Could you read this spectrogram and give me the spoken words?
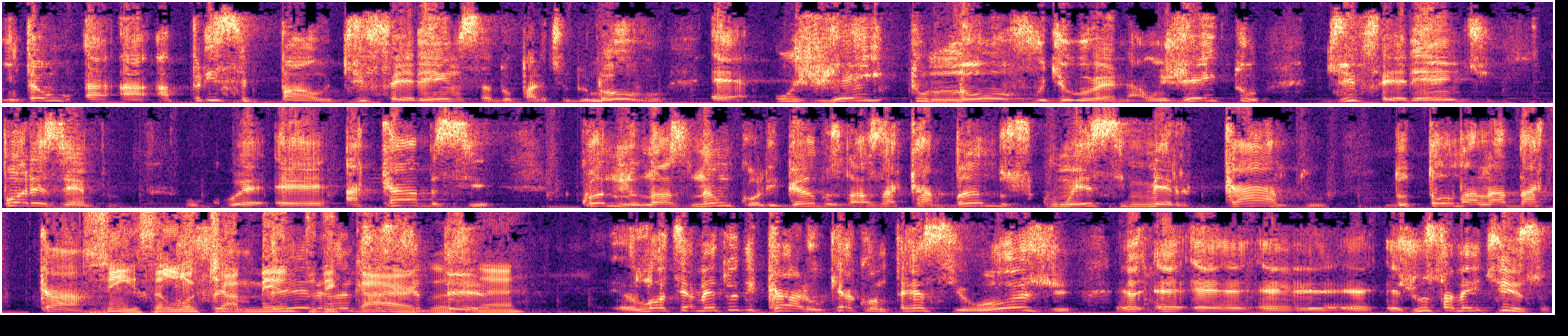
Então, a, a, principal diferença do Partido Novo é o jeito novo de governar, um jeito diferente. Por exemplo, acaba-se quando nós não coligamos, nós acabamos com esse mercado do toma lá da cá. Sim, esse loteamento de cargos, de né? Loteamento de caro. O que acontece hoje é, é, é justamente isso.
